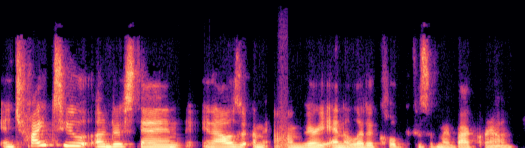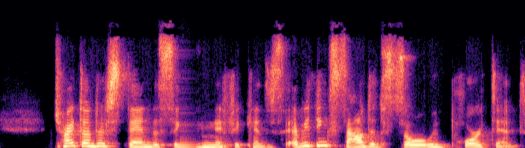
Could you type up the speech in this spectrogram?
and try to understand and i was I mean, i'm very analytical because of my background try to understand the significance. Everything sounded so important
